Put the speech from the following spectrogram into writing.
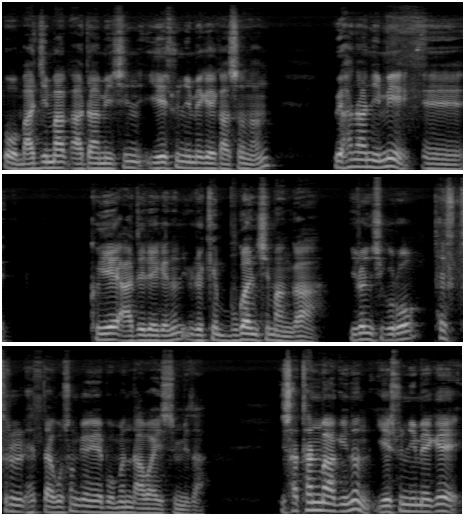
또 마지막 아담이신 예수님에게 가서는 왜 하나님이 에, 그의 아들에게는 이렇게 무관심한가 이런 식으로 테스트를 했다고 성경에 보면 나와 있습니다. 이 사탄 마귀는 예수님에게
